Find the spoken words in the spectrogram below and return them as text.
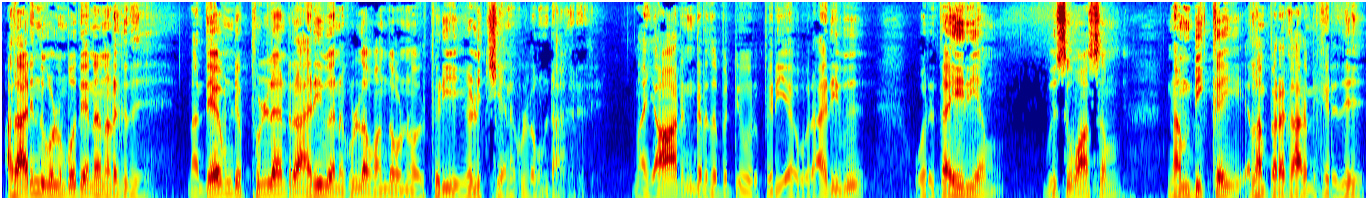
அதை அறிந்து கொள்ளும்போது என்ன நடக்குது? நான் தேவனுடைய பிள்ளைன்ற அறிவு எனக்குள்ளே வந்த உடனே ஒரு பெரிய எழுச்சி எனக்குள்ளே உண்டாகிறது. நான் யார் என்கிறத பற்றி ஒரு பெரிய ஒரு அறிவு ஒரு தைரியம் விசுவாசம் நம்பிக்கை எல்லாம் பிறக்க ஆரம்பிக்கிறது.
